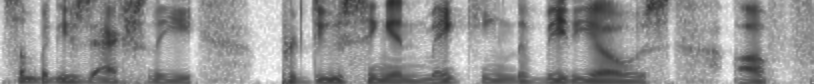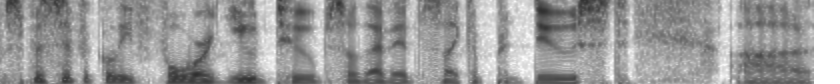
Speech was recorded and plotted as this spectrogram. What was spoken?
somebody who's actually producing and making the videos uh, specifically for YouTube so that it's like a produced uh,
